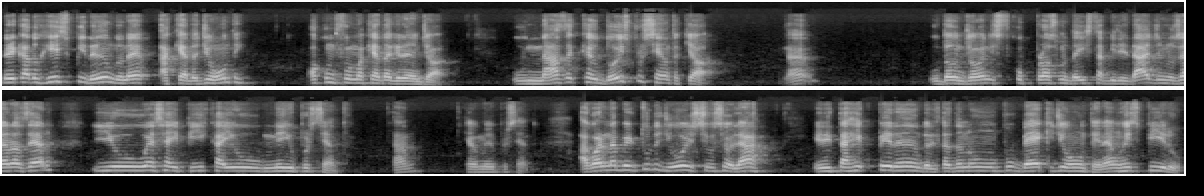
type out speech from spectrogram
mercado respirando, né? A queda de ontem. Ó como foi uma queda grande, ó. O Nasdaq caiu 2% aqui, ó, né? O Dow Jones ficou próximo da estabilidade no 0 a 0 e o S&P caiu meio por cento, tá? Caiu meio por cento. Agora na abertura de hoje, se você olhar, ele está recuperando, ele está dando um pullback de ontem, né? Um respiro.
